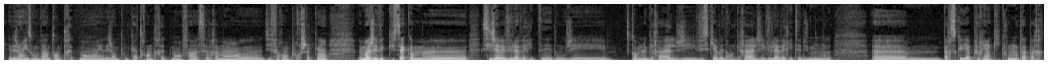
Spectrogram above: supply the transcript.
Il y a des gens, ils ont 20 ans de traitement. Il y a des gens qui ont 4 ans de traitement. Enfin, c'est vraiment euh, différent pour chacun. Mais moi, j'ai vécu ça comme si j'avais vu la vérité. Donc, j'ai. Comme le Graal, j'ai vu ce qu'il y avait dans le Graal, j'ai vu la vérité du monde. parce qu'il n'y a plus rien qui compte à part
